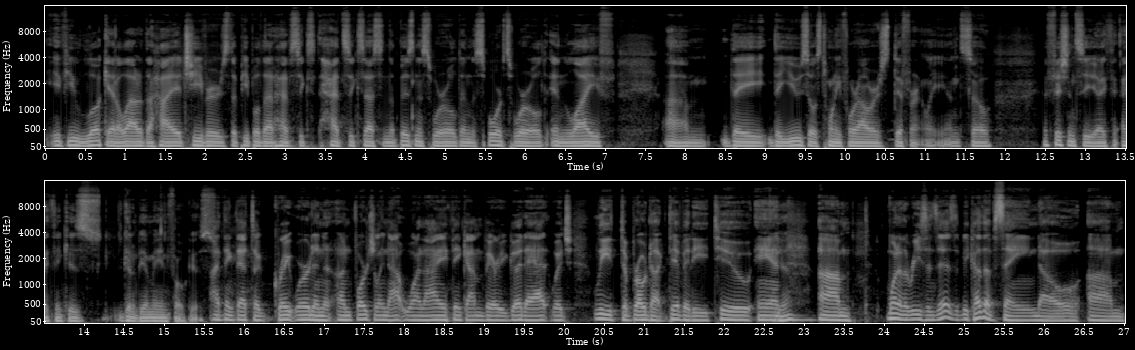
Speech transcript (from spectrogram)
if you look at a lot of the high achievers the people that have suc had success in the business world in the sports world in life um, they they use those 24 hours differently. And so efficiency i, th- I think is going to be a main focus. I think that's a great word, and unfortunately, not one I think I'm very good at, which leads to productivity too. And um, one of the reasons is because of saying no. Um,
